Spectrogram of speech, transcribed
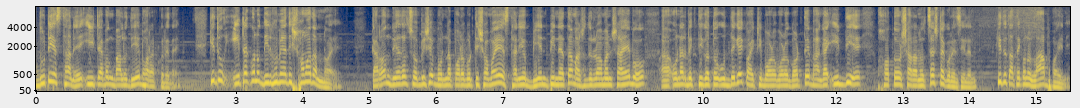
দুটি স্থানে ইট এবং বালু দিয়ে ভরাট করে দেয়। কিন্তু এটা কোনো দীর্ঘমেয়াদী সমাধান নয়। কারণ দুই হাজার চব্বিশে বন্যা পরবর্তী সময়ে স্থানীয় বিএনপি নেতা মাসুদুর রহমান সাহেবও ওনার ব্যক্তিগত উদ্যোগে কয়েকটি বড় বড় গর্তে ভাঙা ইট দিয়ে ক্ষত সারানোর চেষ্টা করেছিলেন। কিন্তু তাতে কোনো লাভ হয়নি।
